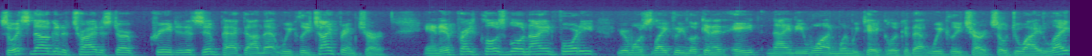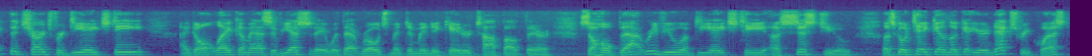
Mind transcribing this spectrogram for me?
So it's now going to try to start creating its impact on that weekly time frame chart. And if price closes below 940, you're most likely looking at 891 when we take a look at that weekly chart. So do I like the charts for DHT? I don't like them as of yesterday with that Rhodes Momentum Indicator top out there. So hope that review of DHT assists you. Let's go take a look at your next request.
